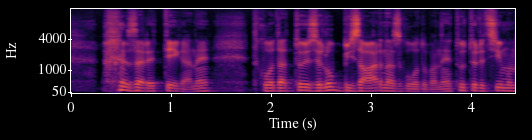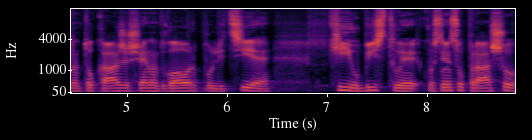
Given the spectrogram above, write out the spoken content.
Zaradi tega. Ne. Tako da to je zelo bizarna zgodba. Ne. Tudi, recimo, na to kaže še en odgovor policije, ki v bistvu, je, ko sem jaz vprašal,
